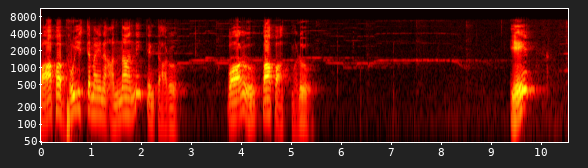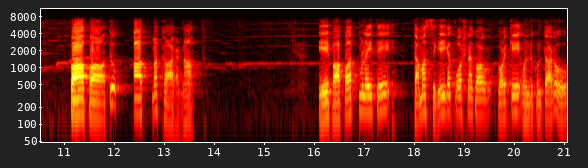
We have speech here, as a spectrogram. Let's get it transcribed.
పాప భూయిష్టమైన అన్నాన్ని తింటారు. వారు పాపాత్ములు. ఏ పాపాతు ఆత్మ కారణాత్ ఏ పాపాత్ములైతే తమ శరీర పోషణ కొరకే వండుకుంటారో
